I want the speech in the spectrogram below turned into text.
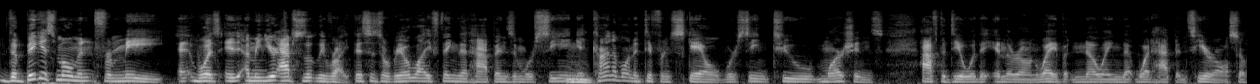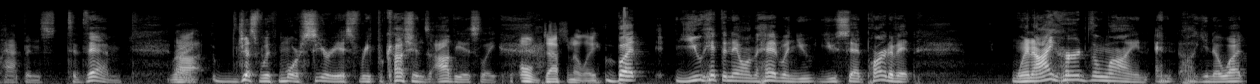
The biggest moment for me uh, was I mean you're absolutely right. This is a real life thing that happens and we're seeing Mm. it kind of on a different scale. We're seeing two Martians have to deal with it in their own way, but knowing that what happens here also happens to them. Right. Uh, just with more serious repercussions obviously. Oh, definitely. But you hit the nail on the head when you you said part of it. When I heard the line, and oh, you know what,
